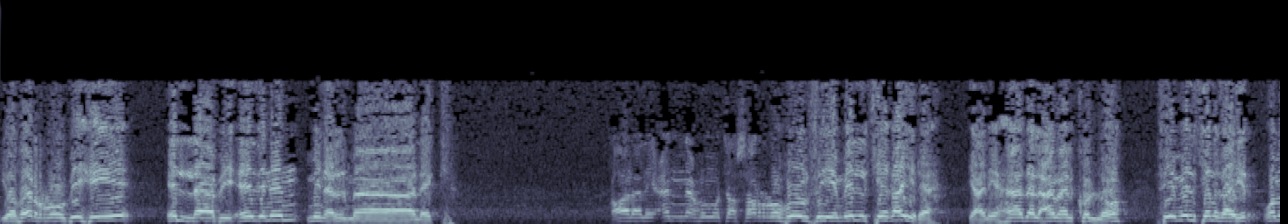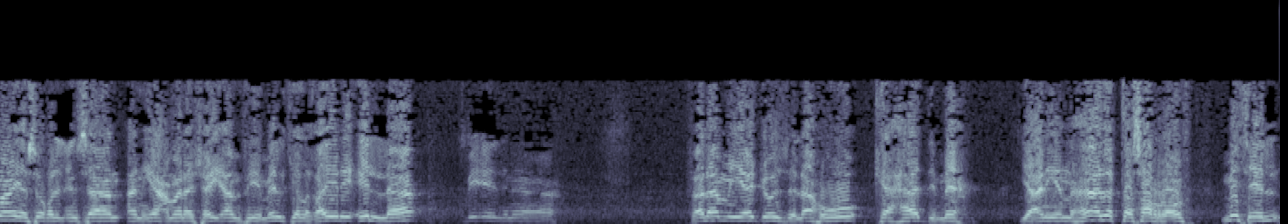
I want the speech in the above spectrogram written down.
يضر به إلا بإذن من المالك. قال لأنه تصرف في ملك غيره يعني هذا العمل كله في ملك الغير وما يسوغ للإنسان أن يعمل شيئا في ملك الغير إلا بإذنه. فلم يجز له كهدمه. يعني إن هذا التصرف مثل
